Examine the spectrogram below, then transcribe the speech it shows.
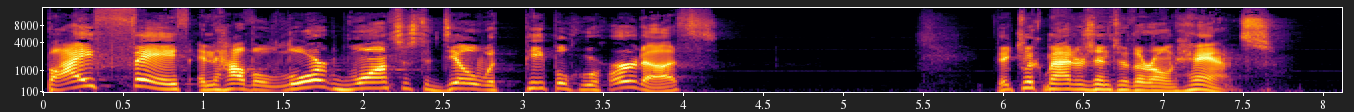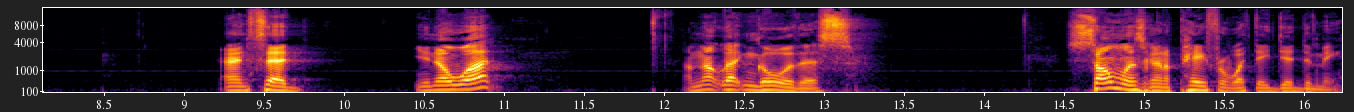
by faith and how the Lord wants us to deal with people who hurt us, they took matters into their own hands and said, You know what? I'm not letting go of this. Someone's going to pay for what they did to me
